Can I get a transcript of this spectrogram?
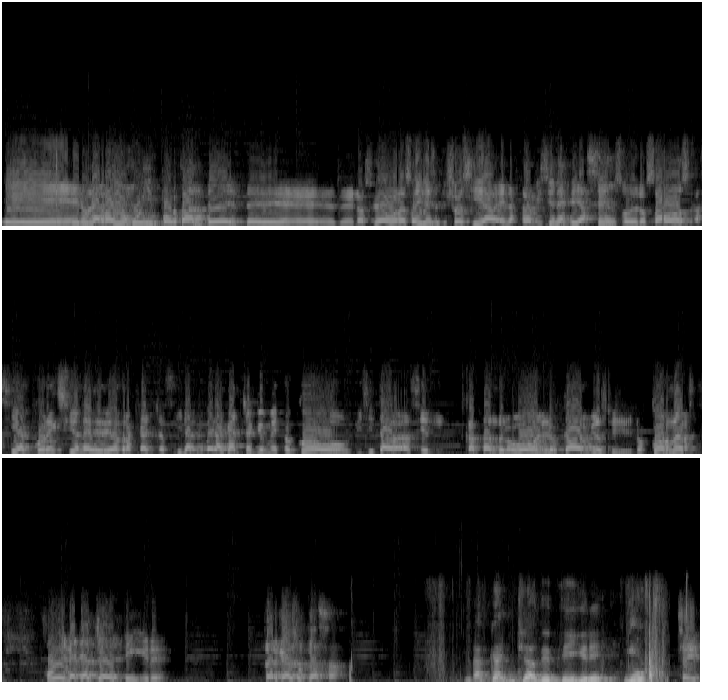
eh, en una radio muy importante de, de la ciudad de Buenos Aires. Yo hacía, en las transmisiones de ascenso de los sábados, hacía conexiones desde otras canchas. Y la primera cancha que me tocó visitar, haciendo, cantando los goles, los cambios y los corners, fue la cancha de Tigre, cerca de su casa. La cancha de Tigre. ¿Y es Sí,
